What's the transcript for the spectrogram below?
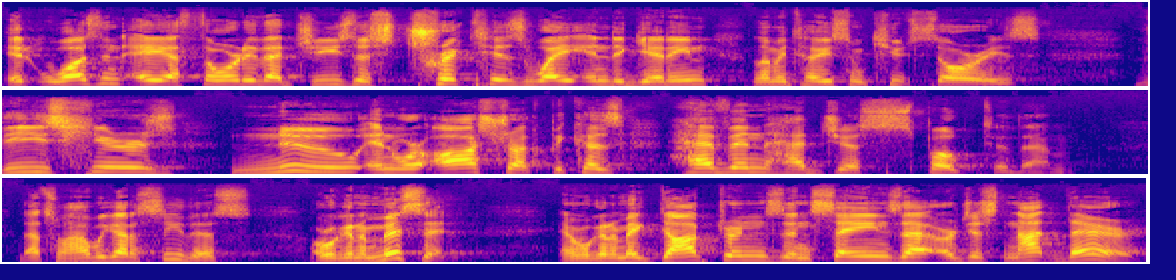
It wasn't a authority that Jesus tricked his way into getting. Let me tell you some cute stories. These hearers knew and were awestruck because heaven had just spoke to them. That's how we got to see this, or we're going to miss it. And we're going to make doctrines and sayings that are just not there.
